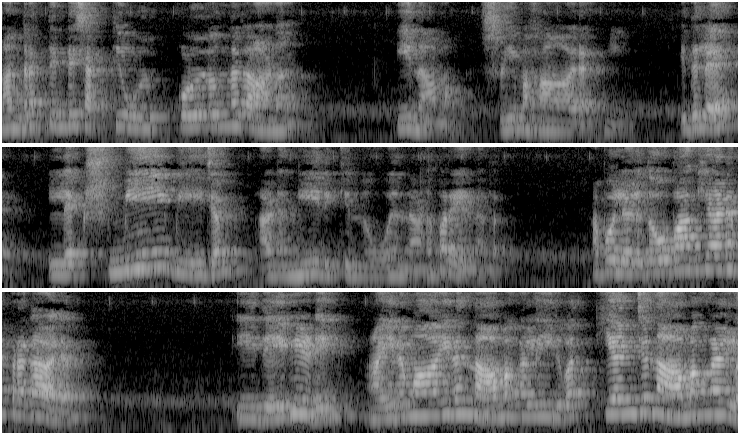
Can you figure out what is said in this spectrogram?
മന്ത്രത്തിന്റെ ശക്തി ഉൾക്കൊള്ളുന്നതാണ് ഈ നാമം ശ്രീ മഹാരാജ്ഞി ഇതിൽ ലക്ഷ്മി ബീജം അടങ്ങിയിരിക്കുന്നു എന്നാണ് പറയുന്നത്. അപ്പോൾ ലളിതോപാഖ്യാന പ്രകാരം ഈ ദേവിയുടെ ആയിരമായിരം നാമങ്ങളിൽ ഇരുപത്തിയഞ്ച് നാമങ്ങളിൽ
